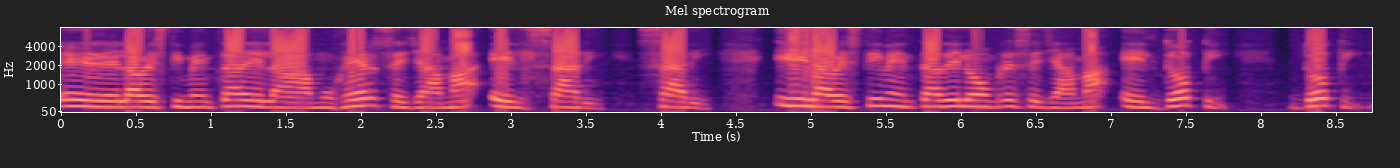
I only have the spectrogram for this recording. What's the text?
Eh, la vestimenta de la mujer se llama el sari, sari, y la vestimenta del hombre se llama el doti, doti.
